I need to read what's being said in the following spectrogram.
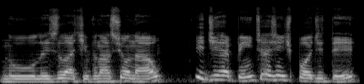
no Legislativo Nacional e, de repente, a gente pode ter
